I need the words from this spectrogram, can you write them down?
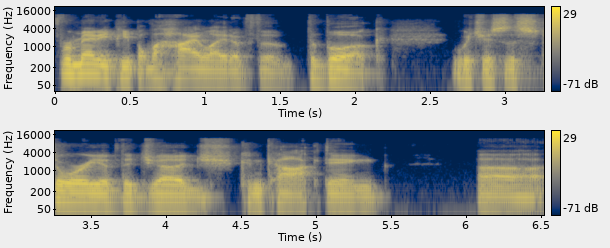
for many people the highlight of the, the book, which is the story of the judge concocting uh,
